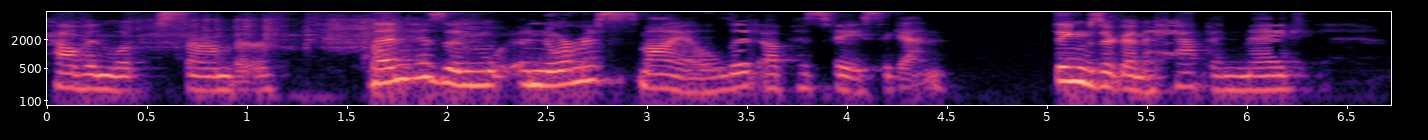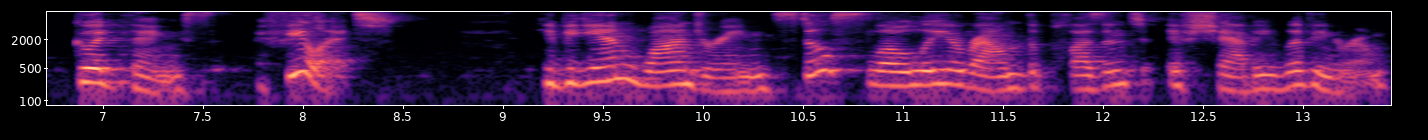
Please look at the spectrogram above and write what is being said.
Calvin looked somber. Then his en- enormous smile lit up his face again. Things are going to happen, Meg. Good things. I feel it. He began wandering, still slowly, around the pleasant, if shabby, living room.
